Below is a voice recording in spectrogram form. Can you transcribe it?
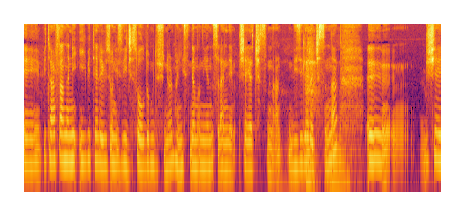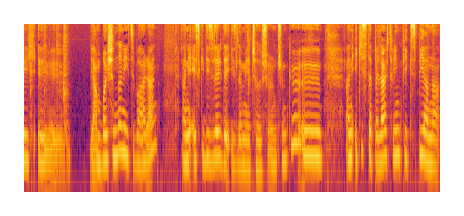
e, bir taraftan hani iyi bir televizyon izleyicisi olduğumu düşünüyorum. Hani sinemanın yanı sıra hani şey açısından, diziler açısından. e, şey e, yani başından itibaren Hani eski dizileri de izlemeye çalışıyorum çünkü. Ee, hani İkiz Tepeler, Twin Peaks bir yana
